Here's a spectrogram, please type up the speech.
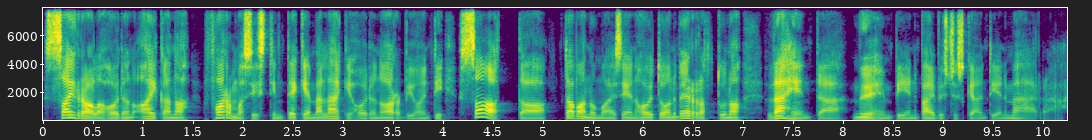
sairaalahoidon aikana farmasistin tekemä lääkehoidon arviointi saattaa tavanomaiseen hoitoon verrattuna vähentää myöhempien päivystyskäyntien määrää.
